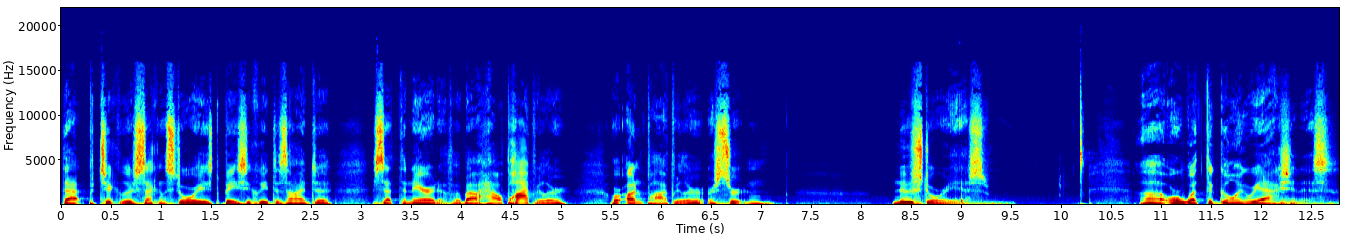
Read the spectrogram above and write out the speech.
that particular second story is basically designed to set the narrative about how popular or unpopular a certain news story is, uh, or what the going reaction is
